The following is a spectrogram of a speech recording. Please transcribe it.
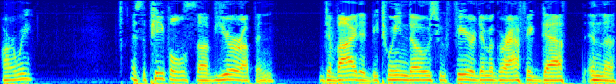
are we? As the peoples of Europe and divided between those who fear demographic death in the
